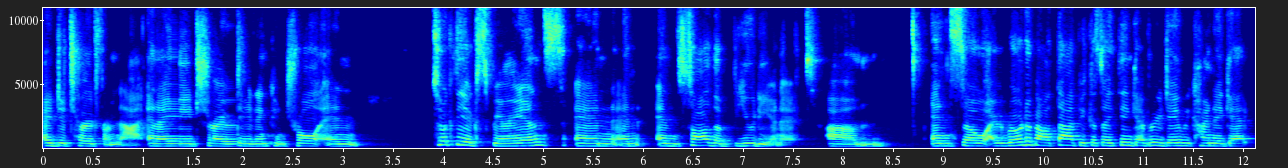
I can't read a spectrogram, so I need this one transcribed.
i deterred from that. And i made sure i stayed in control and took the experience and and and saw the beauty in it. Um, and so i wrote about that because i think every day we kind of get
